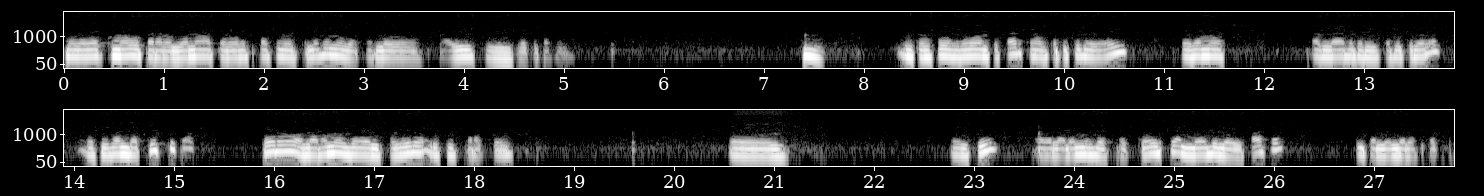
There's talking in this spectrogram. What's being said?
voy a ver cómo hago para mañana tener espacio en el teléfono y hacerlo ahí sin preocupación. Entonces voy a empezar con el capítulo de hoy. Hoy vamos a hablar del capítulo 2. Es igual de acústica, pero hablaremos del sonido y sus características. Eh, en sí, hablaremos de frecuencia, módulo y fase, y también del espectro.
